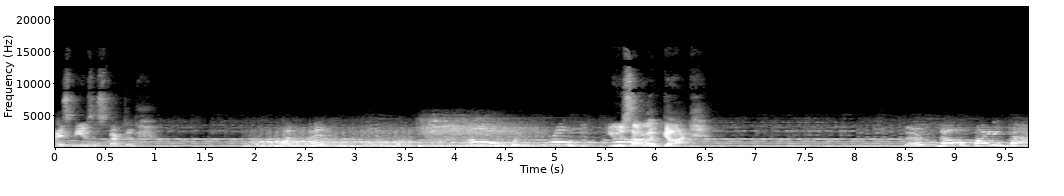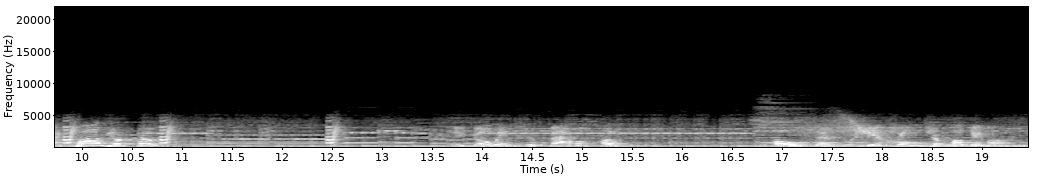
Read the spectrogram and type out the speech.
Ice beam is suspected. What's this? Oh, it's frozen. You son of a gun! There's no fighting back while you're frozen. They go into battle poses. Oh, there's going to be a change of Pokemon.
